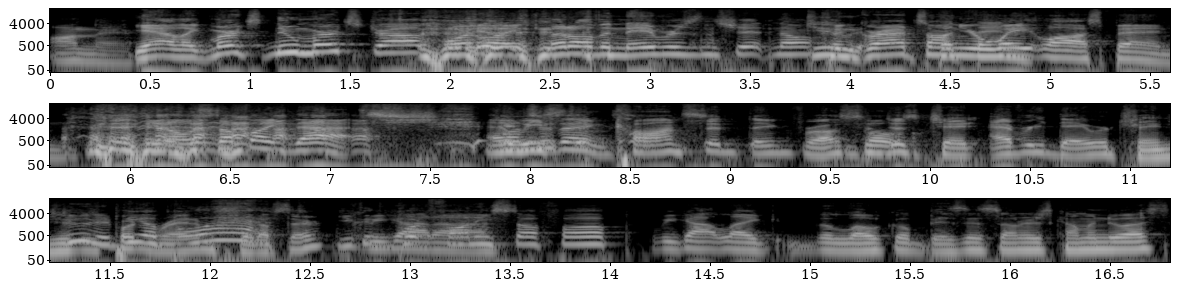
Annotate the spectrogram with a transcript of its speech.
on there. Yeah, like merch, new merch drop, or like let all the neighbors and shit know. Dude, Congrats on but your then- weight loss, Ben. you know, stuff like that. and we it's just a constant thing for us to But- just change every day. We're changing, Dude, just it'd be putting a random blast. shit up there. You could We put got, funny uh, stuff up. we got like the local business owners coming to us.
